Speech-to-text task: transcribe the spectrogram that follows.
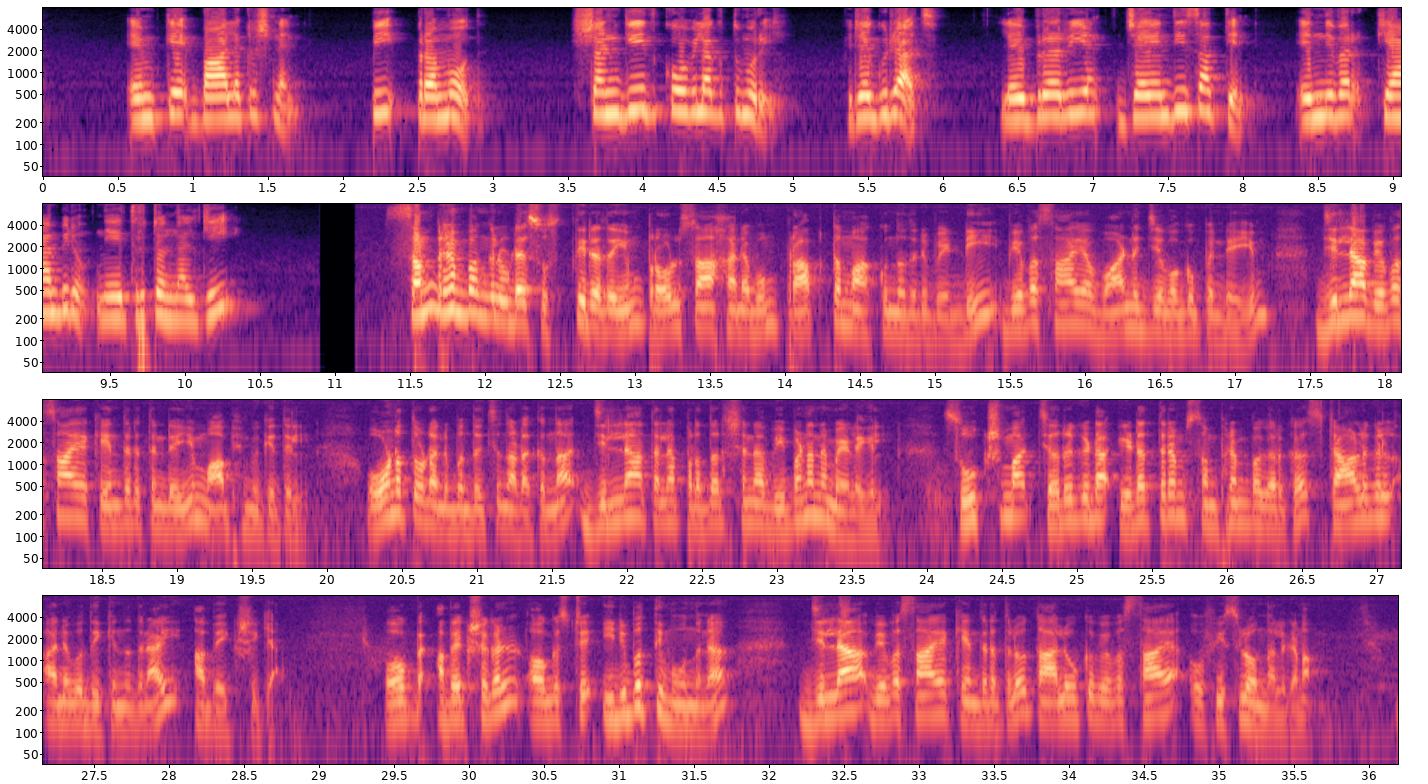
M K Balakrishnan P Pramod Shangeeth Kovilakathumuri Raghuraj librarian Jayanthi Sathyan എന്നിവർ ക്യാമ്പിനു നേതൃത്വം നൽകി. സംരംഭങ്ങളുടെ സുസ്ഥിരതയും പ്രോത്സാഹനവും പ്രാപ്തമാക്കുന്നതിനു വേണ്ടി വ്യവസായ വാണിജ്യ വകുപ്പിന്റെയും ജില്ലാ വ്യവസായ കേന്ദ്രത്തിന്റെയും ആഭിമുഖ്യത്തിൽ ഓണത്തോടനുബന്ധിച്ച് നടക്കുന്ന ജില്ലാതല പ്രദർശന വിപണന മേളയിൽ സൂക്ഷ്മ ചെറുകിട ഇടത്തരം സംരംഭകർക്ക് സ്റ്റാളുകൾ അനുവദിക്കുന്നതിനായി അപേക്ഷിക്കാം. അപേക്ഷകൾ ഓഗസ്റ്റ് ഇരുപത്തിമൂന്നിന് ജില്ലാ വ്യവസായ കേന്ദ്രത്തിലോ താലൂക്ക് വ്യവസായ ഓഫീസിലോ നൽകണം.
